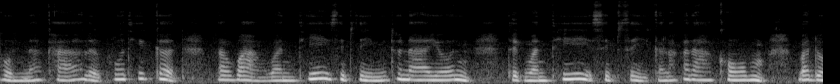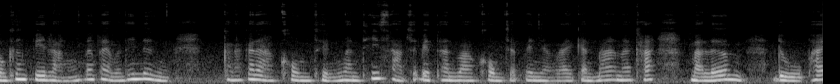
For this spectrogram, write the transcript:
ถุนนะคะ หรือผู้ที่เกิดระหว่างวันที่ 14 มิถุนายน ถึงวันที่ 14 กรกฎาคมว่าดวงครึ่งปีหลังตั้งแต่วันที่ 1 กรกฎาคมถึงวันที่ 31 ธันวาคมจะเป็นอย่างไรกันบ้างนะคะ มาเริ่มดูไพ่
